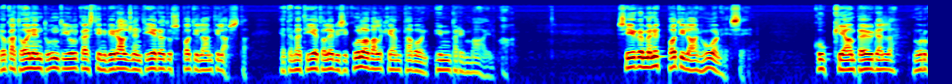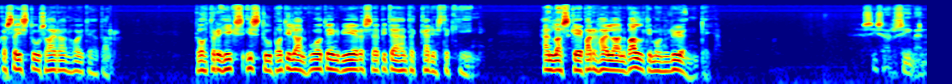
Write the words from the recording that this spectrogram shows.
Joka toinen tunti julkaistiin virallinen tiedotus potilaan tilasta, ja tämä tieto levisi kulovalkean tavoin ympäri maailmaa. Siirrymme nyt potilaan huoneeseen. Kukkia on pöydällä, nurkassa istuu sairaanhoitajatar. Tohtori Hicks istuu potilaan vuoteen vieressä ja pitää häntä kädestä kiinni. Hän laskee parhaillaan valtimon lyöntejä. Sisar Simen,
